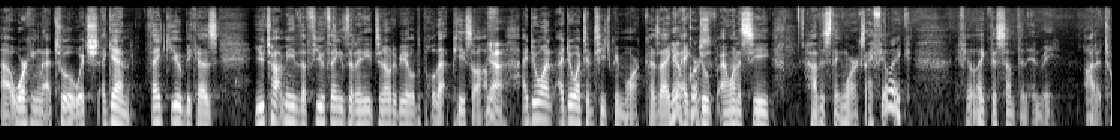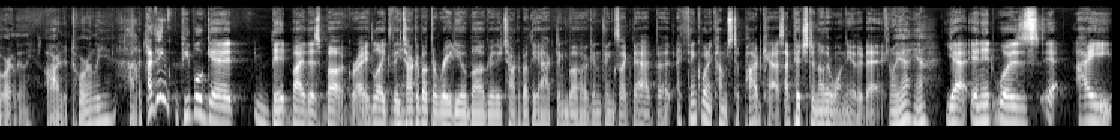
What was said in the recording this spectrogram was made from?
uh, working that tool, which again, thank you because you taught me the few things that I need to know to be able to pull that piece off. Yeah. I do want, I do want you to teach me more because I, Yeah, I course. do, I want to see how this thing works. I feel like, I feel like there's something in me auditorily, auditorily, auditorily. I think people get bit by this bug, right? Like they talk about the radio bug or they talk about the acting bug and things like that. But I think when it comes to podcasts, I pitched another one the other day. oh yeah, yeah. Yeah, and it was I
